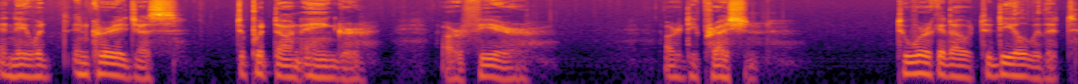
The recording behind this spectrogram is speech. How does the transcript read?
And they would encourage us to put down anger or fear or depression, to work it out, to deal with it.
